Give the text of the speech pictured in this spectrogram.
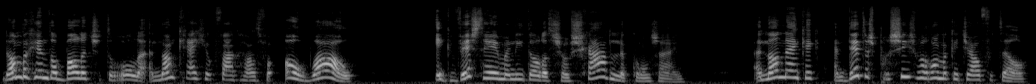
Dan begint dat balletje te rollen. En dan krijg je ook vaak het van... Oh, wauw. Ik wist helemaal niet dat het zo schadelijk kon zijn. En dan denk ik... En dit is precies waarom ik het jou vertel.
